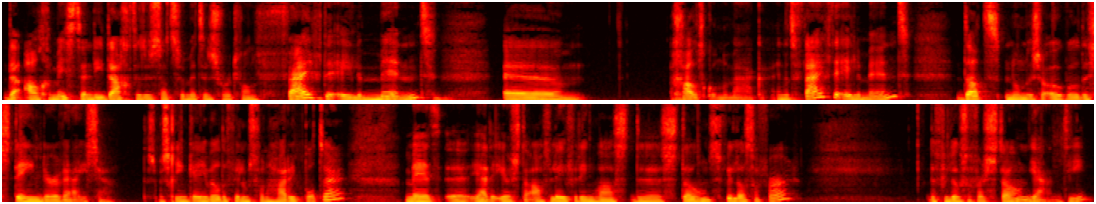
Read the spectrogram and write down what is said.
de alchemisten die dachten dus dat ze met een soort van vijfde element um, goud konden maken. En het vijfde element, dat noemden ze ook wel de steen der wijze. Dus misschien ken je wel de films van Harry Potter. Met, uh, ja, de eerste aflevering was de Stones Philosopher. De Philosopher's Stone, ja, die.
